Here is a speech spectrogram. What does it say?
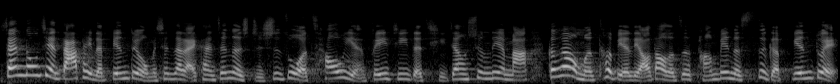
山东舰搭配的编队，我们现在来看，真的只是做操演飞机的起降训练吗？刚刚我们特别聊到的这旁边的四个编队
